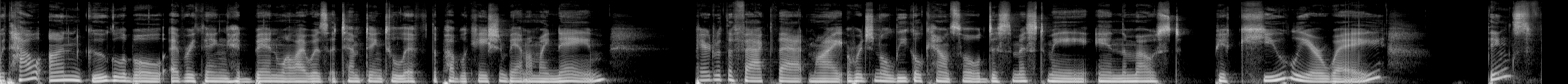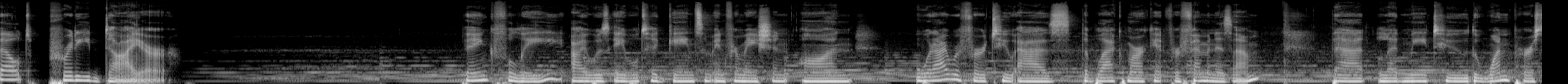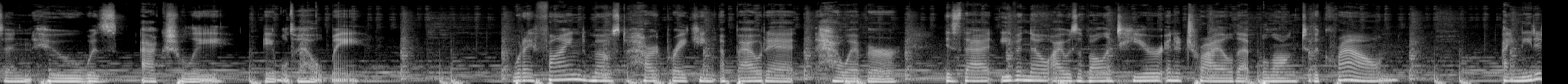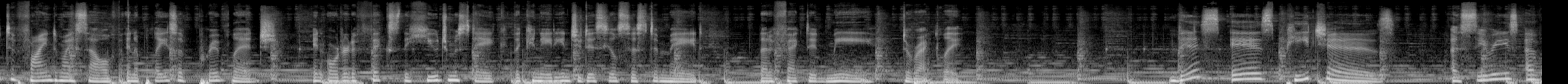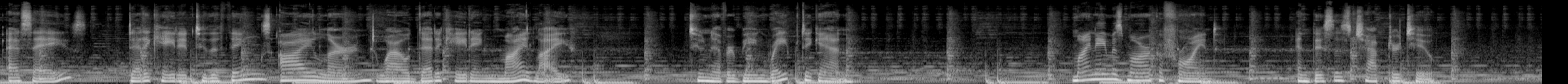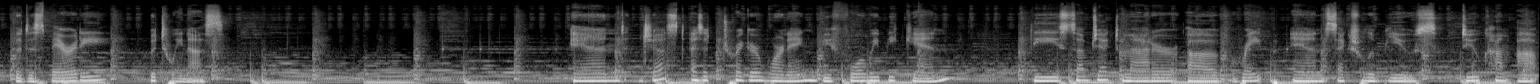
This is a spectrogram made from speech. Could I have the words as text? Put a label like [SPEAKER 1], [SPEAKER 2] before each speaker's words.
[SPEAKER 1] With how ungoogleable everything had been while I was attempting to lift the publication ban on my name, paired with the fact that my original legal counsel dismissed me in the most peculiar way, things felt pretty dire. Thankfully, I was able to gain some information on what I refer to as the black market for feminism that led me to the one person who was actually able to help me. What I find most heartbreaking about it, however, is that even though I was a volunteer in a trial that belonged to the Crown, I needed to find myself in a place of privilege in order to fix the huge mistake the Canadian judicial system made that affected me directly. This is Peaches, a series of essays dedicated to the things I learned while dedicating my life to never being raped again. My name is Marika Freund, and this is Chapter 2 The Disparity Between Us. And just as a trigger warning before we begin, the subject matter of rape and sexual abuse do come up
